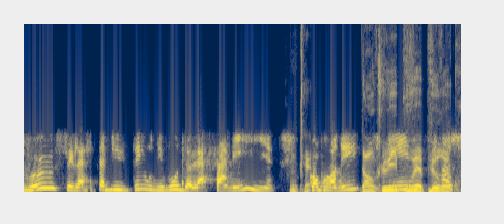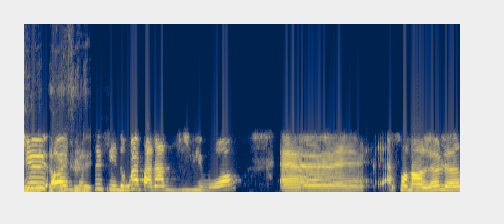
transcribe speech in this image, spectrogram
veut, c'est la stabilité au niveau de la famille. Vous comprenez? Donc, lui, il pouvait plus reculer. a exercé ses droits pendant 18 mois. Euh, à ce moment-là, là,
